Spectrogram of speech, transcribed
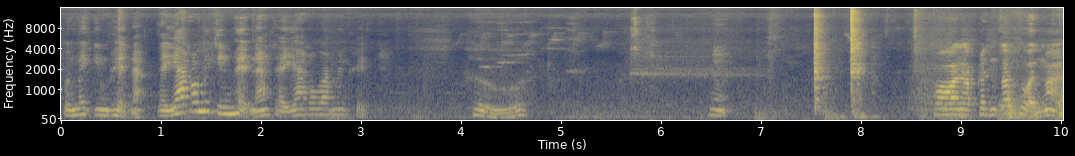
คนไม่กินเผ็ดนะแต่ย่าก็ไม่กินเผ็ดนะแต่ย่าก็ว่าไม่เผ็ดหืออืมพอแล้วกินก็ส่วนมาก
